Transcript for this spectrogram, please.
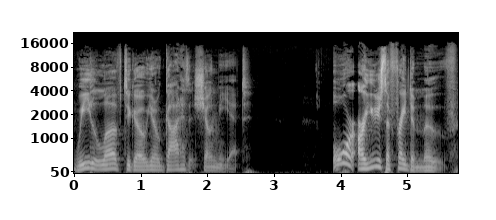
we love to go, you know, God hasn't shown me yet. Or are you just afraid to move?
